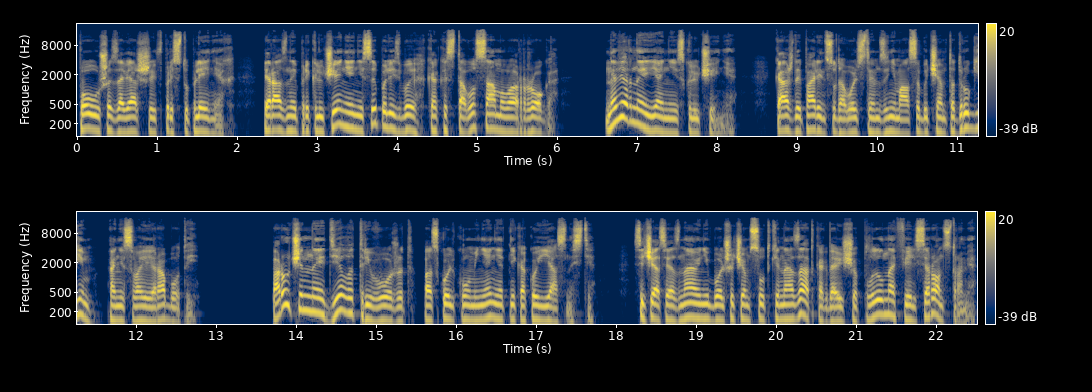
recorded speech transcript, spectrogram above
по уши завязшей в преступлениях, и разные приключения не сыпались бы, как из того самого рога. Наверное, я не исключение. Каждый парень с удовольствием занимался бы чем-то другим, а не своей работой. Порученное дело тревожит, поскольку у меня нет никакой ясности. Сейчас я знаю не больше, чем сутки назад, когда еще плыл на Фельсе Ронстроме.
